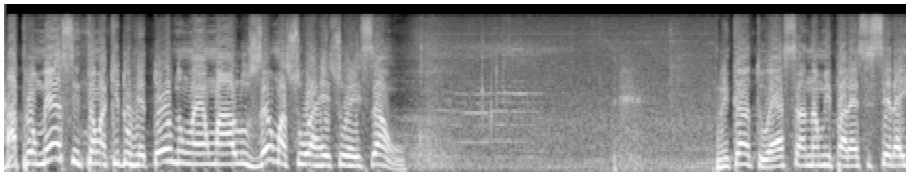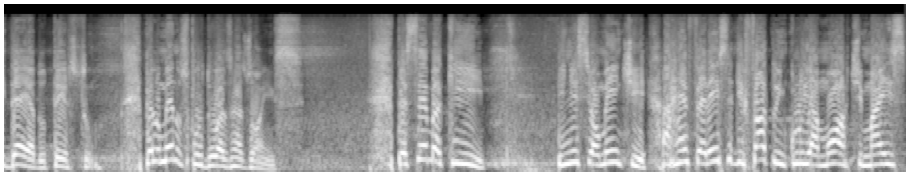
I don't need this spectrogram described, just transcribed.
a promessa então aqui do retorno é uma alusão à sua ressurreição. No entanto, essa não me parece ser a ideia do texto, pelo menos por duas razões. Perceba que Inicialmente, a referência de fato inclui a morte, mas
